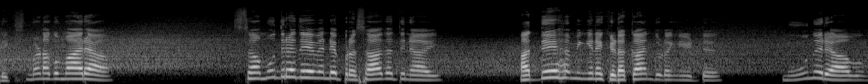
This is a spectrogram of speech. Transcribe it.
ലക്ഷ്മണകുമാര സമുദ്രദേവന്റെ പ്രസാദത്തിനായി അദ്ദേഹം ഇങ്ങനെ കിടക്കാൻ തുടങ്ങിയിട്ട് മൂന്ന് രാവും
